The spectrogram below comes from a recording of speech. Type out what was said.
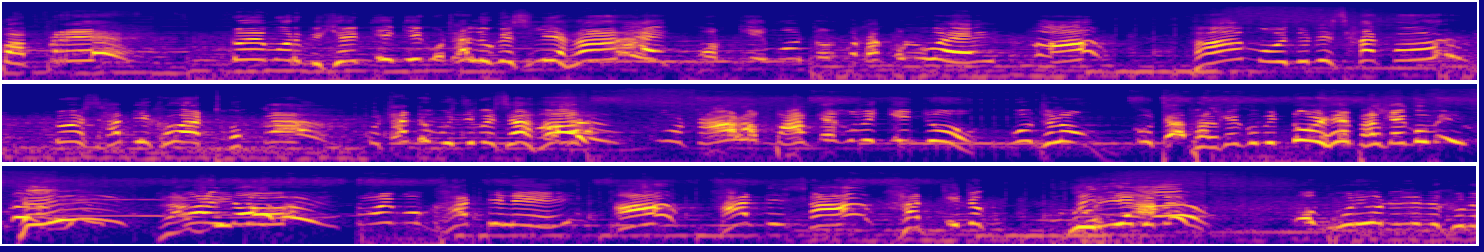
বাপৰে তই মোৰ বিশেষ কি কি কথা লুকাইছিলি হা ক'ত কি মই তোৰ কথা ক'লোৱে হা? হা মই যদি চাকৰ তই চাবি খোৱা ঠকা কথাটো বুজি পাইছা হা? কথা অলপ ভালকে কবি কিন্তু কৈ থলো। কথা ভালকে কবি তইহে ভালকে কবি। তই তই মোক হাত দিলি হা? হাত দিছা? হাত কি তোক ঘূৰিয়ে দিলে অ ভৰিও দিলে দেখোন।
